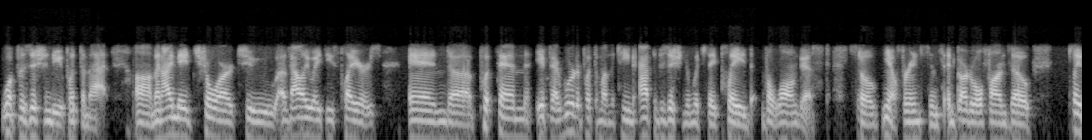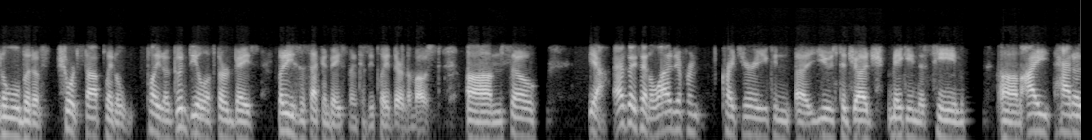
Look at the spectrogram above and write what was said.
what position do you put them at? Um, and I made sure to evaluate these players and uh, put them, if I were to put them on the team, at the position in which they played the longest. So, you know, for instance, Edgardo Alfonzo played a little bit of shortstop, played a played a good deal of third base, but he's a second baseman because he played there the most. Um, so, yeah, as I said, a lot of different criteria you can uh, use to judge making this team. Um, I had a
